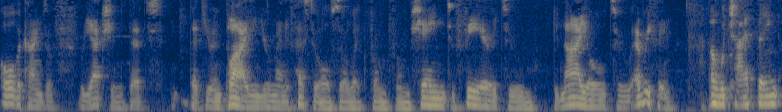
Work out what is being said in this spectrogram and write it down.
all the kinds of reactions that that you imply in your manifesto also like from from shame to fear to denial to everything. Uh, which I think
